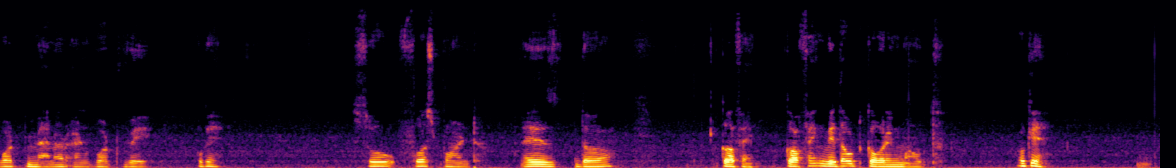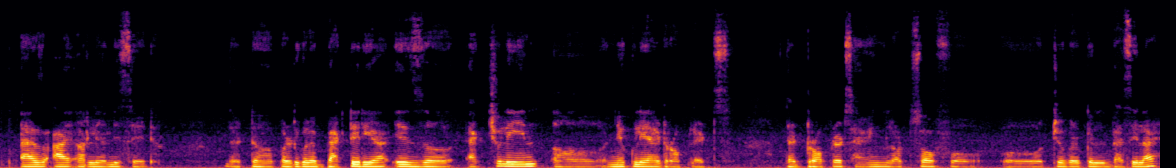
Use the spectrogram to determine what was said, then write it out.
what manner and what way. Okay so first point is the coughing. Coughing without covering mouth. Okay. As i earlier said that uh, particular bacteria is uh, actually in nuclei droplets. That droplets having lots of uh, uh, tubercle bacilli.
